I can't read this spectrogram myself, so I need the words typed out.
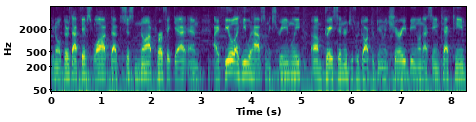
you know, there's that fifth slot that's just not perfect yet, and I feel like he would have some extremely um, great synergies with Doctor Doom and Shuri being on that same tech team,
